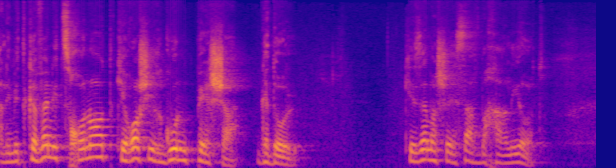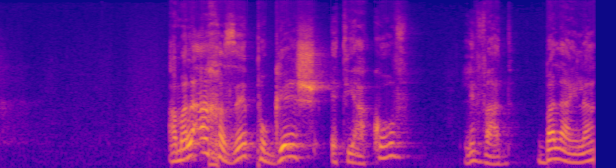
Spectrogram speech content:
אני מתכוון ניצחונות כראש ארגון פשע גדול. כי זה מה שעשו בחר להיות. המלאך הזה פוגש את יעקב לבד, בלילה,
